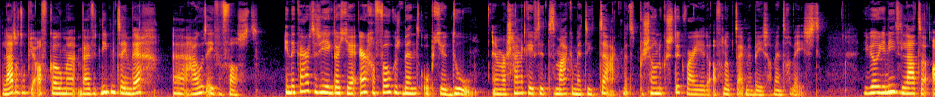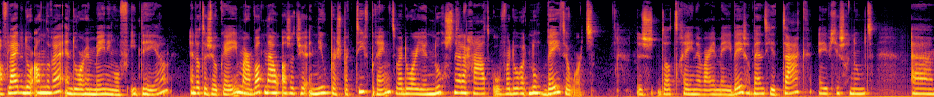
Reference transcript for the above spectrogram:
Laat het op je afkomen, wijf het niet meteen weg, uh, hou het even vast. In de kaarten zie ik dat je erg gefocust bent op je doel. En waarschijnlijk heeft dit te maken met die taak, met het persoonlijke stuk waar je de afgelopen tijd mee bezig bent geweest. Je wil je niet laten afleiden door anderen en door hun mening of ideeën. En dat is oké, maar wat nou als het je een nieuw perspectief brengt, waardoor je nog sneller gaat of waardoor het nog beter wordt? Dus datgene waar je mee bezig bent, je taak eventjes genoemd. Ehm,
